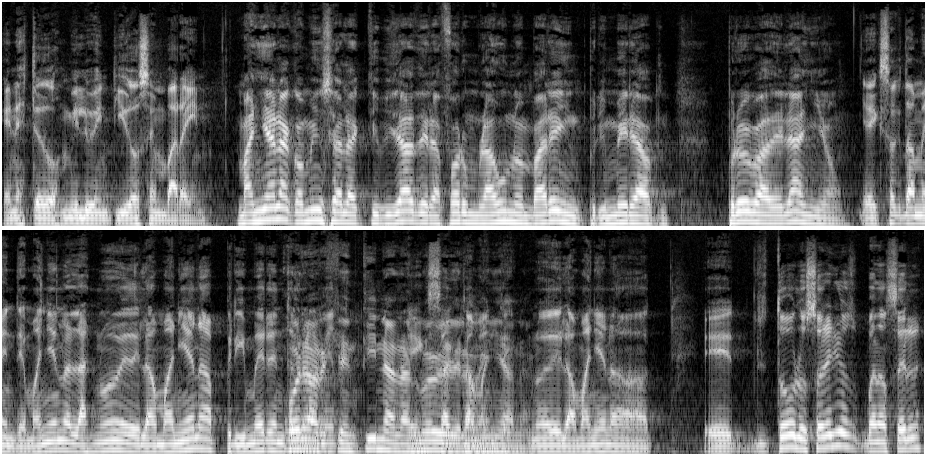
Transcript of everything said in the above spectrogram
en este 2022 en Bahrein. Mañana comienza la actividad de la Fórmula 1 en Bahrein, primera prueba del año. Exactamente, mañana a las 9 de la mañana, primer Hora entrenamiento. argentina a las 9 de la mañana. 9 de la mañana. eh, todos los horarios van a ser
